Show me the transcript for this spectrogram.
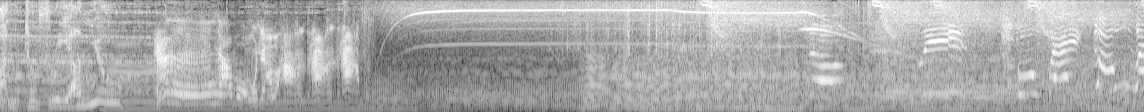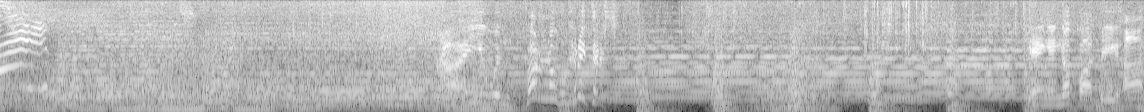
One, two, three on you. No! Please! Away! Go away! Ah, you infernal critters! Ganging up on me, huh?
